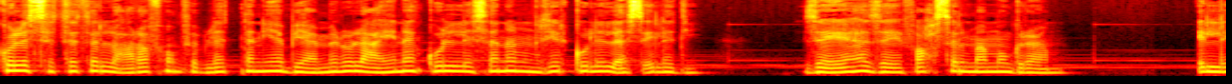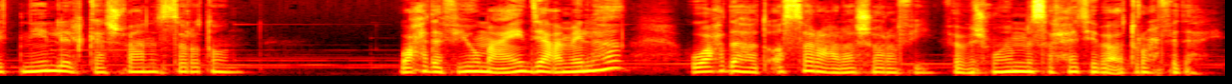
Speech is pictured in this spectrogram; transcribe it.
كل الستات اللي أعرفهم في بلاد تانية بيعملوا العينة كل سنة من غير كل الأسئلة دي. زيها زي فحص الماموجرام. الاتنين للكشف عن السرطان. واحدة فيهم عادي أعملها وواحدة هتأثر على شرفي فمش مهم صحتي بقى تروح في داهية.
